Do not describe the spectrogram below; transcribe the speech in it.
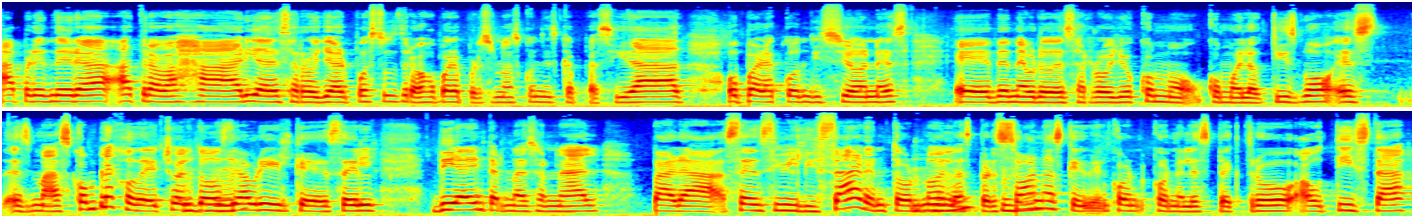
aprender a, trabajar y a desarrollar puestos de trabajo para personas con discapacidad o para condiciones eh, de neurodesarrollo como, como el autismo es, es más complejo. De hecho, el 2 de abril, que es el Día Internacional para sensibilizar en torno de las personas que viven con, el espectro autista.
